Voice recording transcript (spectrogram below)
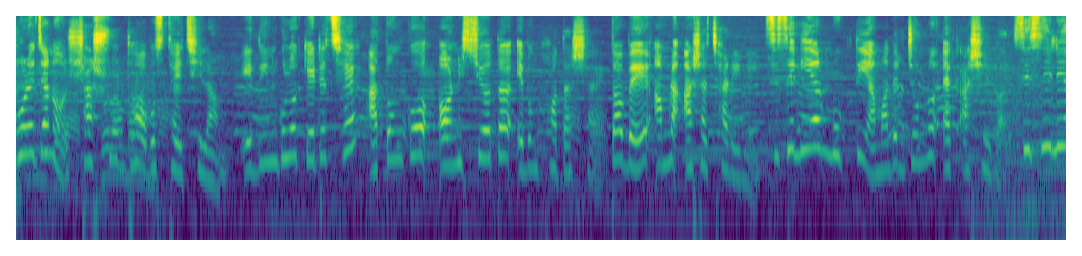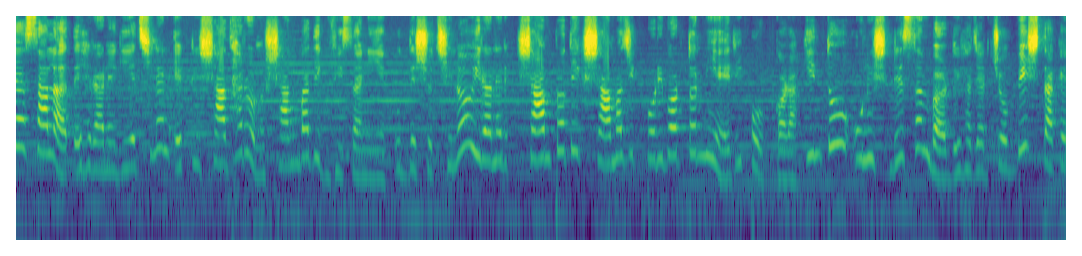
ধরে যেন শ্বাসরুদ্ধ অবস্থায় ছিলাম। এই দিনগুলো কেটেছে আতঙ্ক অনিশ্চয়তা এবং হতাশায়। তবে আমরা আশা ছাড়িনি। সিসিলিয়ার মুক্তি আমাদের জন্য এক আশীর্বাদ। সিসিলিয়া সালা তেহরানে গিয়েছিলেন একটি সাধারণ সাংবাদিক ভিসা নিয়ে। উদ্দেশ্য ছিল ইরানের সাম্প্রতিক সামাজিক পরিবর্তন নিয়ে রিপোর্ট করা। কিন্তু উনিশ ডিসেম্বর দুই হাজার চব্বিশ তাকে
